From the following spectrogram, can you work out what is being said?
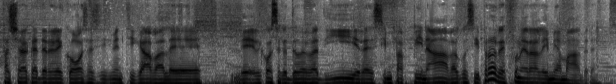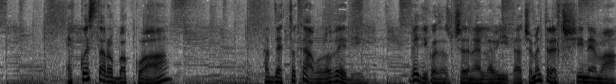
faceva cadere le cose, si dimenticava le, le, le, cose che doveva dire, si impappinava così, però era il funerale di mia madre. E questa roba qua ha detto cavolo, vedi, vedi cosa succede nella vita, cioè mentre al cinema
